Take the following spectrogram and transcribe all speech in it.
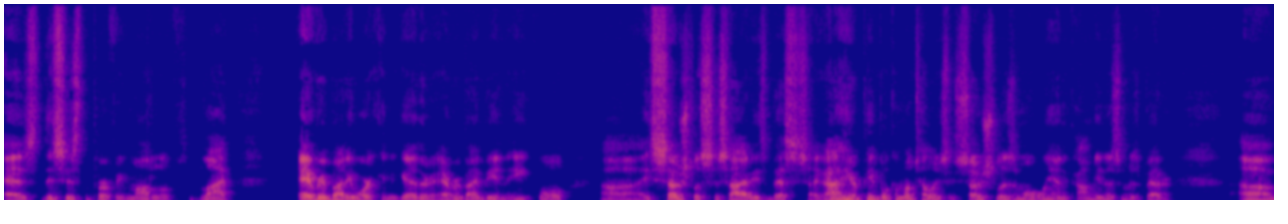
as this is the perfect model of life. Everybody working together, everybody being equal. Uh, a socialist society is the best society. I hear people come on television socialism will win, communism is better. Uh,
